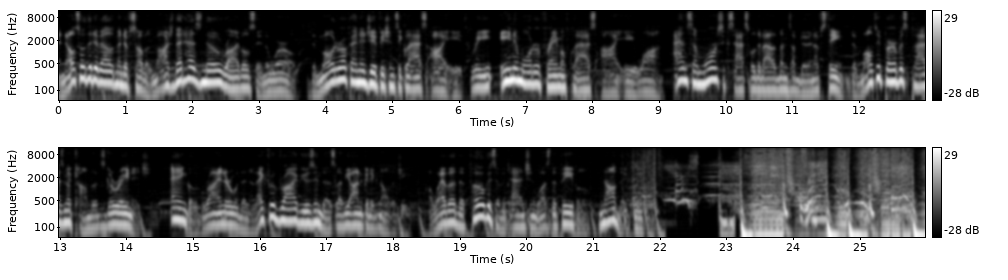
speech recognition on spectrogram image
and also the development of Sovelmash that has no rivals in the world. The motor of energy efficiency class IE3 in a motor frame of class IE1, and some more successful developments of Duyunov's team, the multi-purpose plasma complex Gorinich, angle grinder with an electric drive using the Slavyanka technology. However, the focus of attention was the people, not the equipment.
